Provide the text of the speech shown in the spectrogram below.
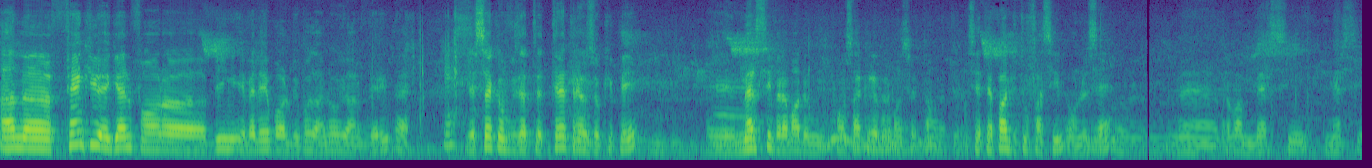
And uh, thank you again for uh, being available because I know you are very. Yes. Je sais que vous êtes très très occupé. Et merci vraiment de vous consacrer vraiment ce temps. C'était pas du tout facile, on le sait. Mais vraiment merci, merci,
